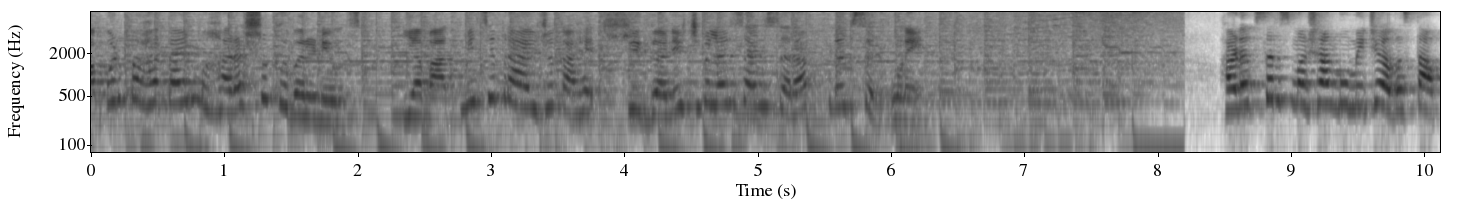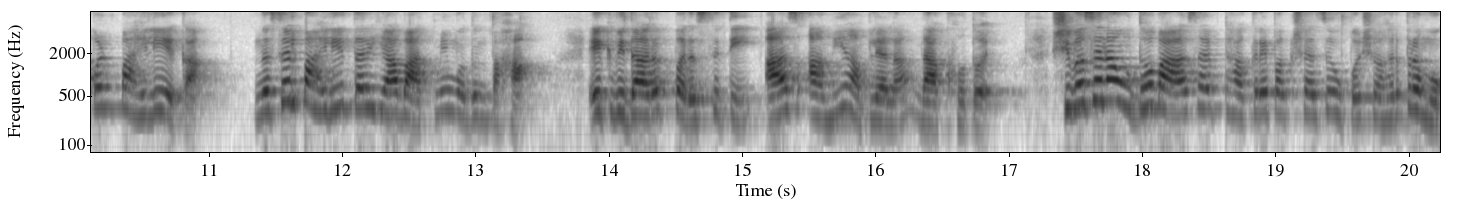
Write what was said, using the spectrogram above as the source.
आपण पाहताय महाराष्ट्र खबर न्यूज. या बातमीचे प्रायोजक आहेत श्री गणेश ज्वेलर्स अँड सराफ हडपसर पुणे. हडपसर स्मशानभूमीची अवस्था आपण पाहिली आहे का? नसेल पाहिली तर या बातमीमधून पहा. एक विदारक परिस्थिती आज आम्ही आपल्याला दाखवतोय. शिवसेना उद्धव बाळासाहेब ठाकरे पक्षाचे उपशहर प्रमुख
